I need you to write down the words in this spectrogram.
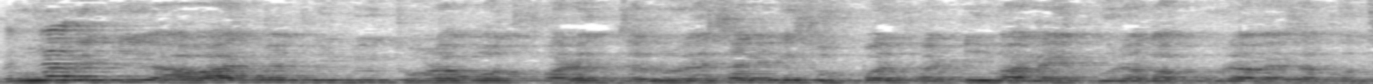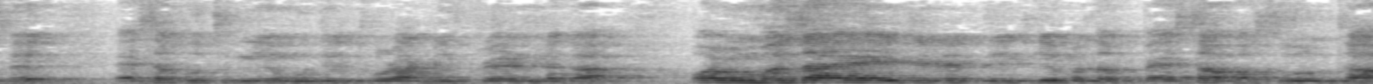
बोलने की आवाज़ में फिर भी थोड़ा बहुत फ़र्क ज़रूर ऐसा नहीं कि सुपर थर्टी वाला ही पूरा का पूरा वैसा कुछ है ऐसा कुछ नहीं है। मुझे थोड़ा डिफरेंट लगा और मज़ा आया ये ट्रेलर देख के मतलब पैसा वसूल था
